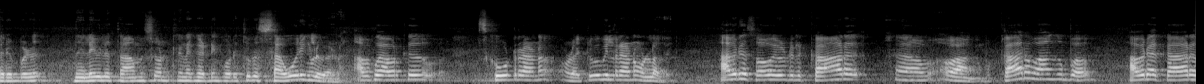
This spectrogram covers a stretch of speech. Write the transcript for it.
വരുമ്പോൾ നിലവിൽ താമസിച്ചുകൊണ്ടിരിക്കുന്നതിനെക്കാട്ടിയും കുറച്ചുകൂടി സൗകര്യങ്ങൾ വേണം. അപ്പോൾ അവർക്ക് സ്കൂട്ടറാണ് ഉള്ളത് ടൂ വീലറാണ് ഉള്ളത്. അവർ സ്വാഭാവികമായിട്ട് ഒരു കാറ് വാങ്ങും. കാറ് വാങ്ങുമ്പോൾ അവർ ആ കാറ്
